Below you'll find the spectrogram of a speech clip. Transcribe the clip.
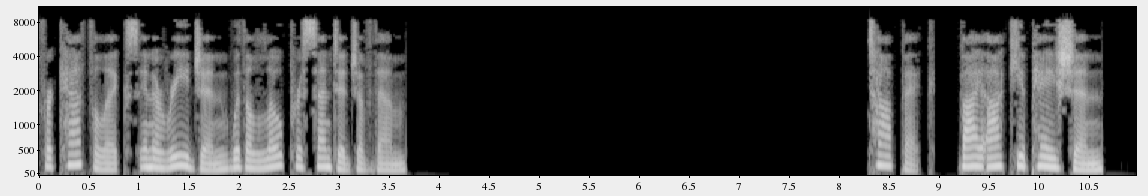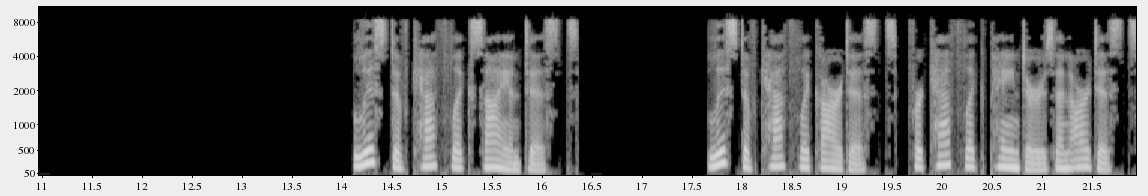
for Catholics in a region with a low percentage of them. By occupation. List of Catholic scientists. List of Catholic artists, for Catholic painters and artists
